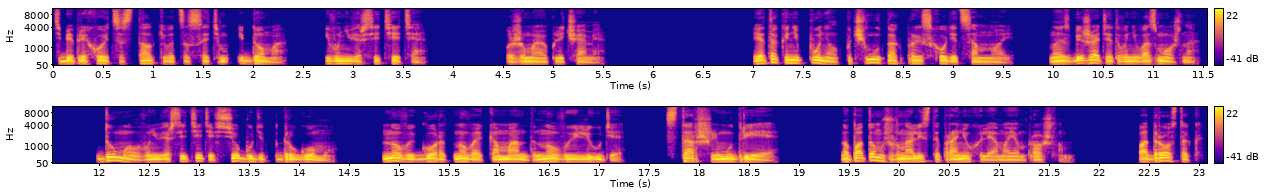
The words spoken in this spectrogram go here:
Тебе приходится сталкиваться с этим и дома, и в университете. Пожимаю плечами. Я так и не понял, почему так происходит со мной, но избежать этого невозможно. Думал, в университете все будет по-другому. Новый город, новая команда, новые люди. Старше и мудрее. Но потом журналисты пронюхали о моем прошлом. Подросток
